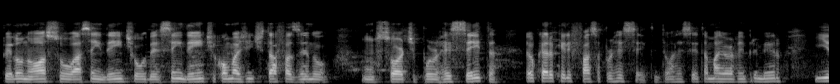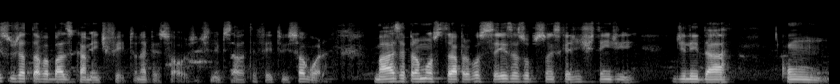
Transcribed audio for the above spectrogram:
pelo nosso ascendente ou descendente, como a gente está fazendo um sorte por receita, eu quero que ele faça por receita. Então a receita maior vem primeiro, e isso já estava basicamente feito, né, pessoal? A gente nem precisava ter feito isso agora. Mas é para mostrar para vocês as opções que a gente tem de, de lidar com,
